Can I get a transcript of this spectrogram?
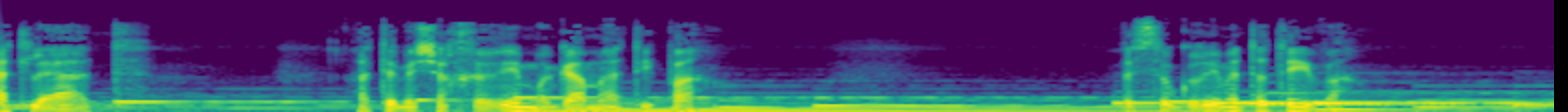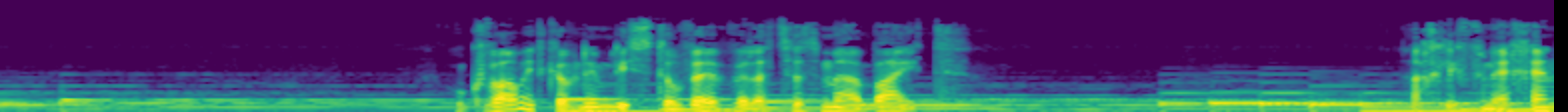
לאט לאט אתם משחררים מגע מהטיפה וסוגרים את התיבה. וכבר מתכוונים להסתובב ולצאת מהבית. אך לפני כן,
